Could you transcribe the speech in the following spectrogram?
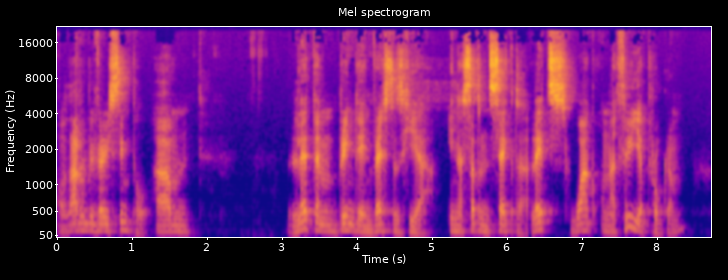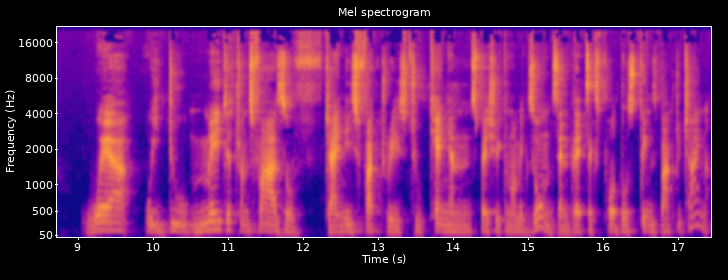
Oh, that would be very simple. Um, let them bring their investors here in a certain sector. Let's work on a three year program where we do major transfers of Chinese factories to Kenyan special economic zones and let's export those things back to China.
